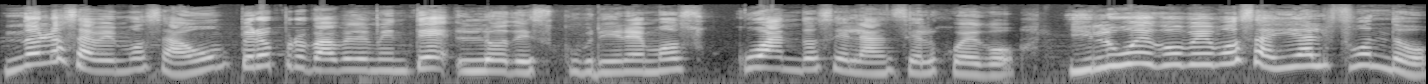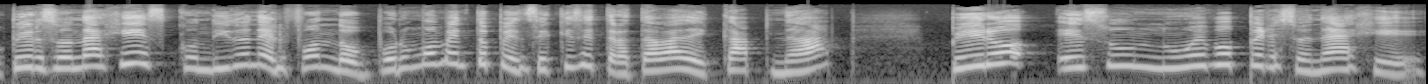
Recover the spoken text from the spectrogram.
No lo sabemos aún, pero probablemente lo descubriremos cuando se lance el juego. Y luego vemos ahí al fondo, personaje escondido en el fondo. Por un momento pensé que se trataba de Capna pero es un nuevo personaje.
